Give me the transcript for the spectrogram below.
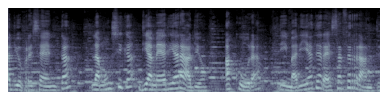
Radio presenta la musica di Ameria Radio, a cura di Maria Teresa Ferrante.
